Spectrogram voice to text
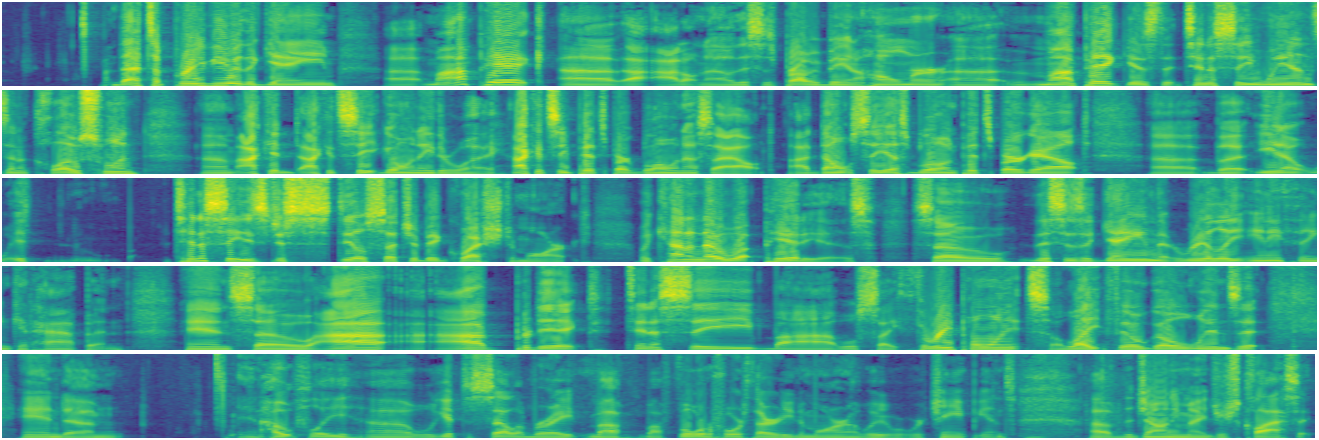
that's a preview of the game. Uh, my pick, uh, I, I, don't know. This is probably being a homer. Uh, my pick is that Tennessee wins in a close one. Um, I could I could see it going either way. I could see Pittsburgh blowing us out. I don't see us blowing Pittsburgh out. Uh, but you know, it, Tennessee is just still such a big question mark. We kind of know what Pitt is. So this is a game that really anything could happen. And so I I predict Tennessee by we'll say three points. A late field goal wins it, and um, and hopefully uh, we'll get to celebrate by by four four thirty tomorrow. We, are champions of the Johnny Majors Classic.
